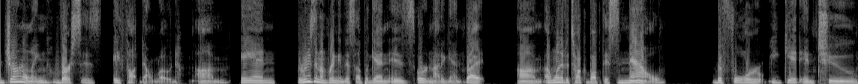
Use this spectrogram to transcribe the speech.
journaling versus a thought download. Um, and the reason I'm bringing this up again is, or not again, but um, I wanted to talk about this now before we get into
